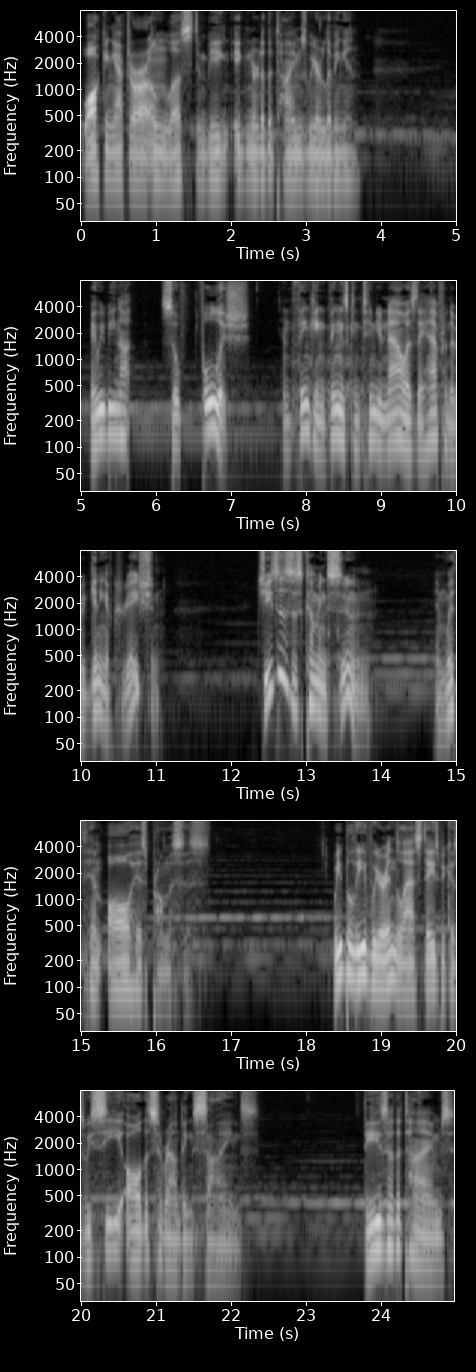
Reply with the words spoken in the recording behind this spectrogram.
walking after our own lust and being ignorant of the times we are living in. May we be not so foolish in thinking things continue now as they have from the beginning of creation. Jesus is coming soon, and with him all his promises. We believe we are in the last days because we see all the surrounding signs. These are the times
